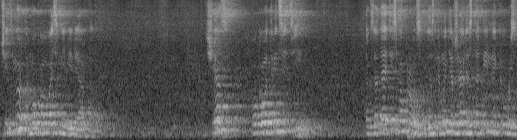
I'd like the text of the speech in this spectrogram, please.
В четвертом около 8 миллиардов. Сейчас около 30. Так задайтесь вопросом, если мы держали стабильный курс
